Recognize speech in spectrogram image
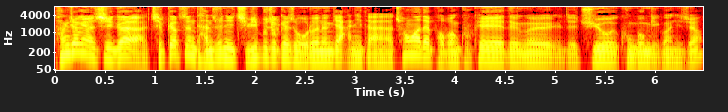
황정현 씨가 집값은 단순히 집이 부족해서 오르는 게 아니다. 청와대, 법원, 국회 등을 주요 공공기관이죠.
